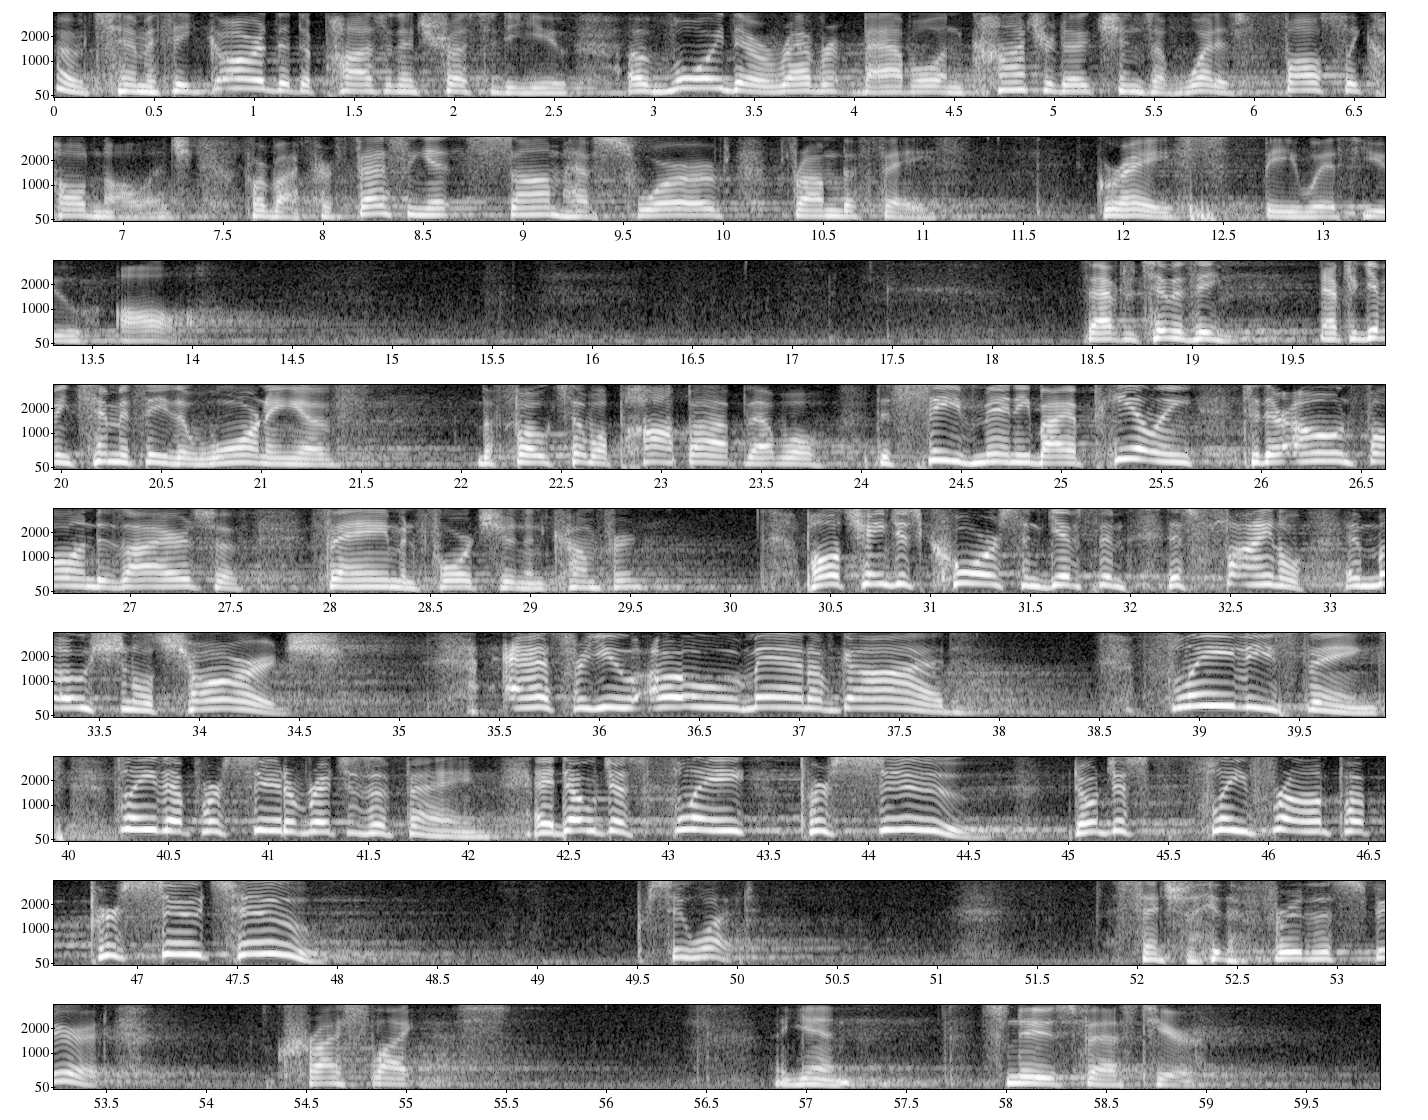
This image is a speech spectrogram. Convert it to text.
Oh, Timothy, guard the deposit entrusted to you. Avoid the irreverent babble and contradictions of what is falsely called knowledge, for by professing it, some have swerved from the faith. Grace be with you all. So, after Timothy, after giving Timothy the warning of the folks that will pop up that will deceive many by appealing to their own fallen desires of fame and fortune and comfort, Paul changes course and gives them this final emotional charge. As for you, O man of God, flee these things. Flee the pursuit of riches and fame. And don't just flee, pursue. Don't just flee from, but pursue to. Pursue what? Essentially, the fruit of the Spirit Christ likeness. Again, snooze fest here.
